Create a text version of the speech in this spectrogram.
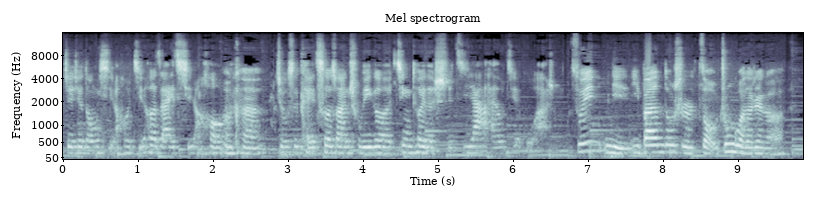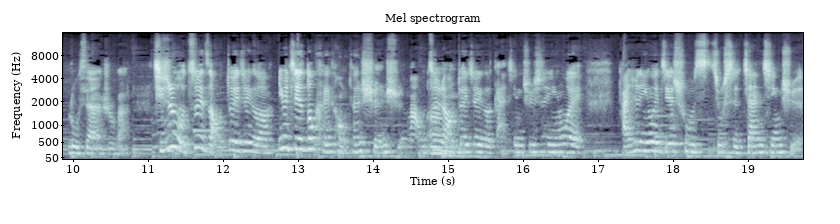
这些东西，然后结合在一起，然后 OK 就是可以测算出一个进退的时机啊，还有结果啊什么。所以你一般都是走中国的这个路线是吧？其实我最早对这个，因为这些都可以统称玄学嘛，我最早对这个感兴趣是因为。还是因为接触就是占星学，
